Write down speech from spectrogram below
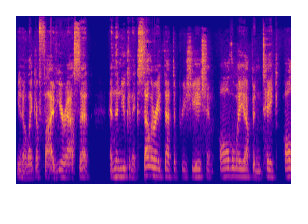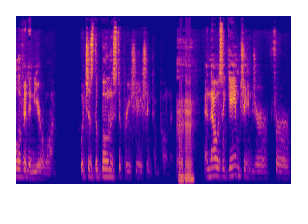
you know, like a five year asset and then you can accelerate that depreciation all the way up and take all of it in year one, which is the bonus depreciation component. Mm-hmm. And that was a game changer for,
